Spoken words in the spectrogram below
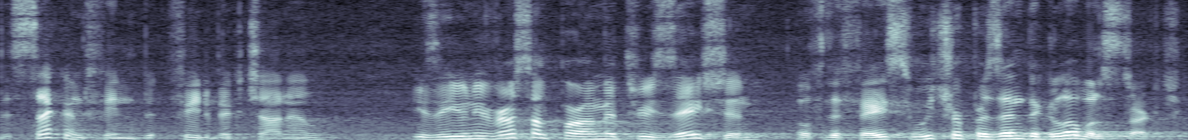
The second feedback channel is a universal parameterization of the face which represent the global structure.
